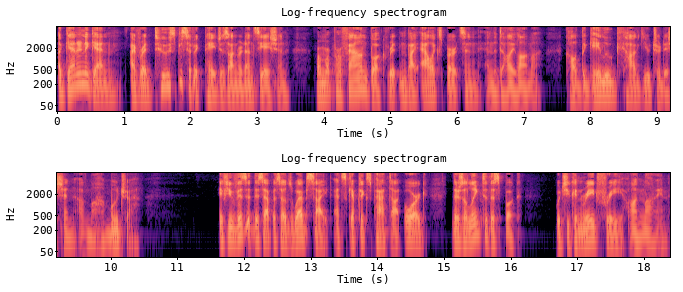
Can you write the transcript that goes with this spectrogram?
Again and again, I've read two specific pages on renunciation from a profound book written by Alex Berzin and the Dalai Lama called The Gelug Kagyu Tradition of Mahamudra. If you visit this episode's website at skepticspath.org, there's a link to this book, which you can read free online.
